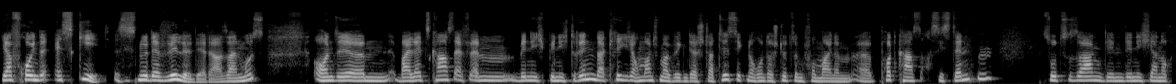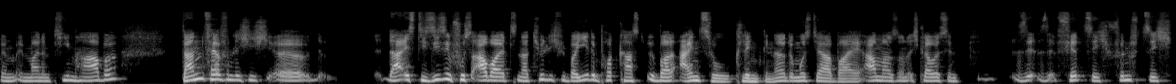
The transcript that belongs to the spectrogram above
ja, Freunde, es geht. Es ist nur der Wille, der da sein muss. Und ähm, bei Let's Cast FM bin ich, bin ich drin. Da kriege ich auch manchmal wegen der Statistik noch Unterstützung von meinem äh, Podcast-Assistenten, sozusagen, den, den ich ja noch in, in meinem Team habe. Dann veröffentliche ich äh, da ist die Sisyphus-Arbeit natürlich wie bei jedem Podcast überall einzuklinken. Ne? Du musst ja bei Amazon, ich glaube, es sind 40, 50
